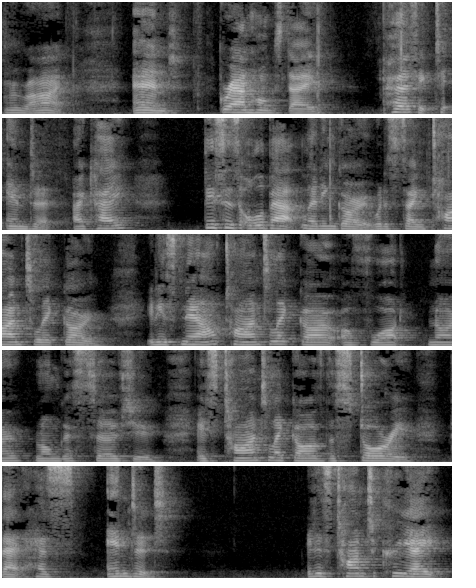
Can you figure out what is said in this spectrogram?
All right. And Groundhog's Day, perfect to end it, okay? This is all about letting go. What it's saying, time to let go. It is now time to let go of what no longer serves you. It's time to let go of the story that has ended. It is time to create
